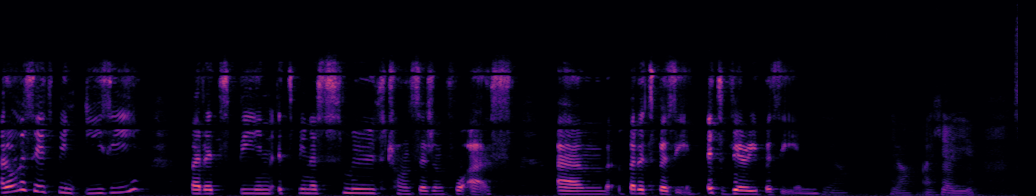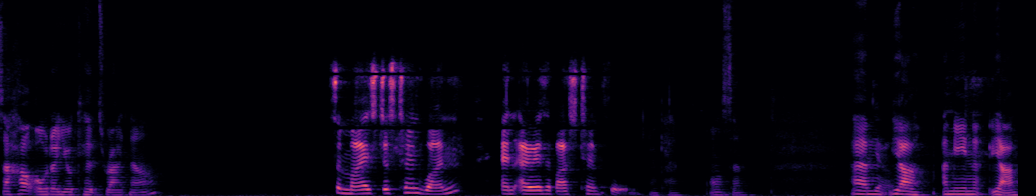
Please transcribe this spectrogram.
I don't want to say it's been easy, but it's been it's been a smooth transition for us. Um, but it's busy. It's very busy. Yeah, yeah, I hear you. So, how old are your kids right now? So Maya's just turned one, and Aria's about to turn four. Okay, awesome. Um, yeah. yeah, I mean, yeah,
